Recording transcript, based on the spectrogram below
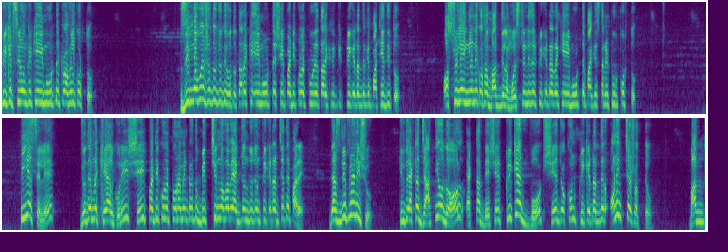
ক্রিকেট শ্রীলঙ্কা কি এই মুহূর্তে ট্রাভেল করতো? জিম্বাবুয়ের সাথেও যদি হতো, তারা কি এই মুহূর্তে সেই পার্টিকুলার ট্যুরে তারা ক্রিকেটারদেরকে পাঠিয়ে দিত? অস্ট্রেলিয়া, ইংল্যান্ডের কথা বাদ দিলাম, ওয়েস্ট ইন্ডিজের ক্রিকেটাররা কি এই মুহূর্তে পাকিস্তানে ট্যুর করতো? পিএসএল এ যদি আমরা খেয়াল করি, সেই পার্টিকুলার টুর্নামেন্টে হয়তো বিচ্ছিন্নভাবে একজন, দুজন ক্রিকেটার যেতে পারে। দ্যাটস ডিফারেন্ট ইস্যু কিন্তু একটা জাতীয় দল, একটা দেশের ক্রিকেট বোর্ড সে যখন ক্রিকেটারদের অনিচ্ছা সত্ত্বেও বাধ্য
